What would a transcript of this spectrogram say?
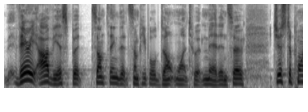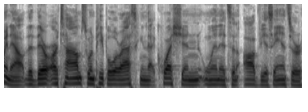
Very obvious, but something that some people don't want to admit. And so, just to point out that there are times when people are asking that question when it's an obvious answer.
